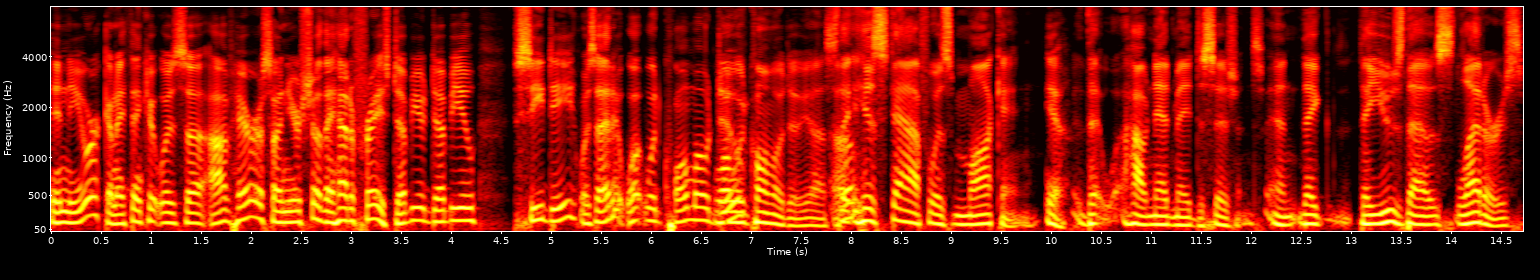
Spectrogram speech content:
in New York. And I think it was uh, Av Harris on your show. They had a phrase, WWCD. Was that it? What would Cuomo do? What would Cuomo do? Yes. Oh. His staff was mocking yeah. that, how Ned made decisions. And they, they used those letters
